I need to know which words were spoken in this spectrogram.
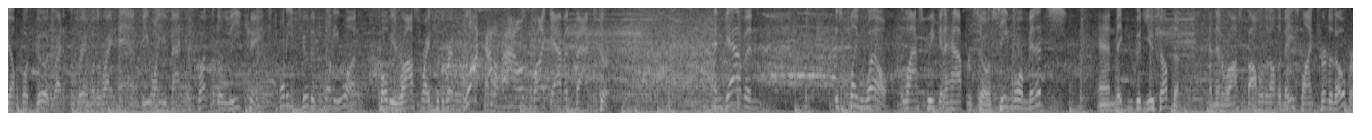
Jump hook good right at the rim with the right hand. BYU back in front with their lead change. 22 to 21. Colbey Ross right to the rim. Blocked out of bounds by Gavin Baxter. And Gavin is playing well the last week and a half or so, seeing more minutes and making good use of them. And then Ross bobbled it on the baseline, turned it over.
